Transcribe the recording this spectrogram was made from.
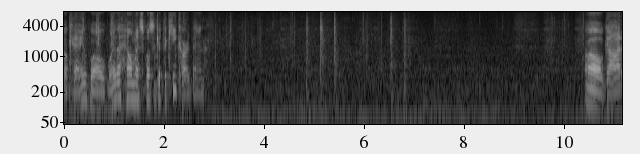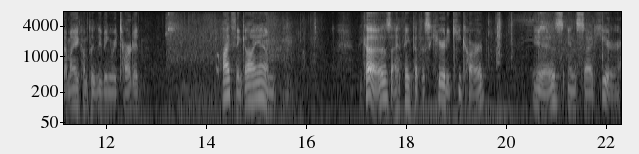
Okay, well, where the hell am I supposed to get the key card then? Oh god, am I completely being retarded? I think I am. Because I think that the security key card is inside here.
